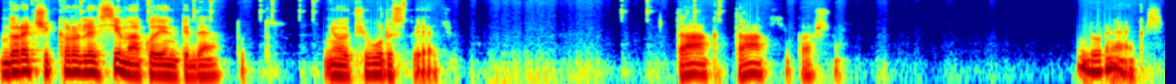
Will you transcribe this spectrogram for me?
До речі, король 7 на куди він піде. Тут у нього фігури стоять. Так, так, хіба що. Ну, Дурня якась.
